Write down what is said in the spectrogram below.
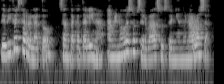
Debido a este relato, Santa Catalina a menudo es observada sosteniendo una rosa.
